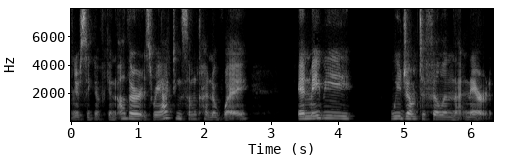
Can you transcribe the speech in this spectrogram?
your significant other is reacting some kind of way. And maybe we jump to fill in that narrative.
